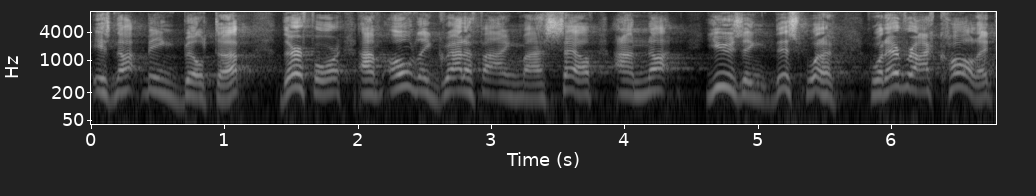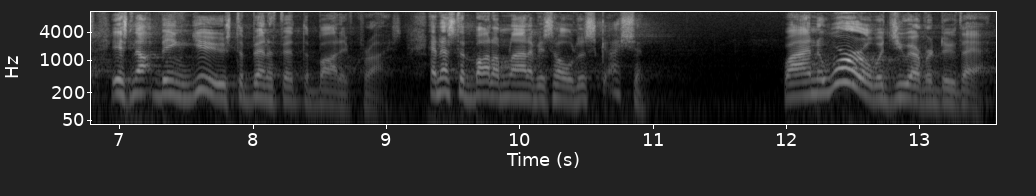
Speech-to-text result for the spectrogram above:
is not being built up. Therefore, I'm only gratifying myself. I'm not using this, whatever I call it, is not being used to benefit the body of Christ. And that's the bottom line of his whole discussion. Why in the world would you ever do that?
